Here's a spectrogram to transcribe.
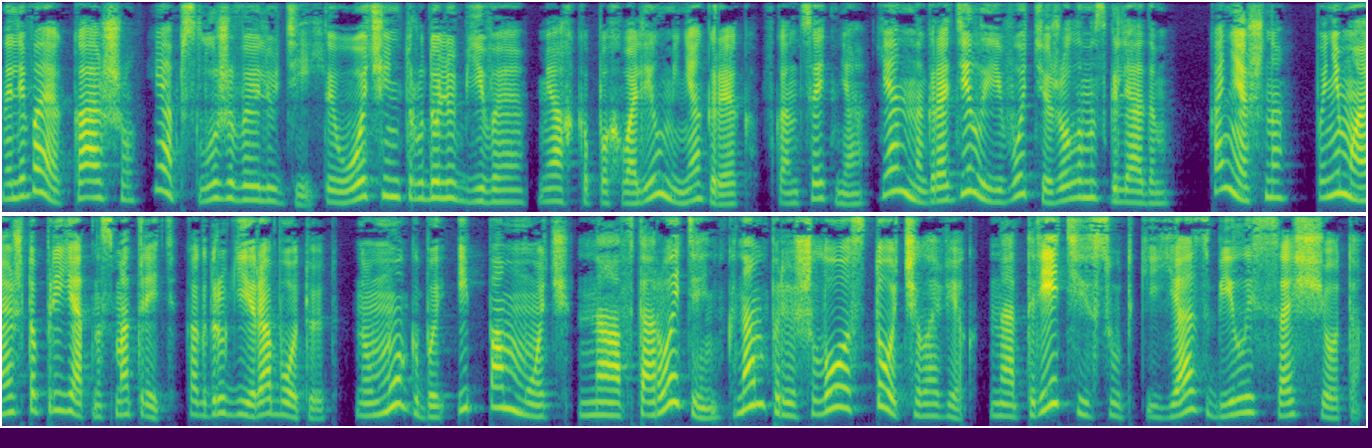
наливая кашу и обслуживая людей. «Ты очень трудолюбивая», – мягко похвалил меня Грег в конце дня. Я наградила его тяжелым взглядом. «Конечно, Понимаю, что приятно смотреть, как другие работают, но мог бы и помочь. На второй день к нам пришло 100 человек. На третьи сутки я сбилась со счета.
